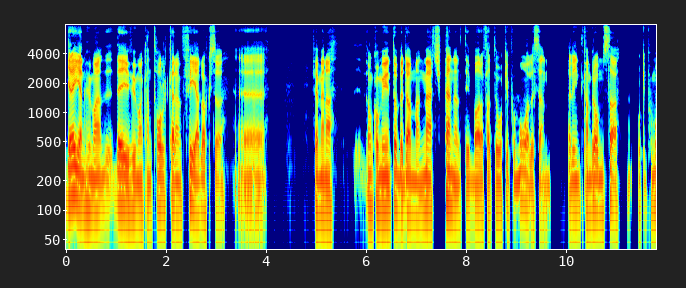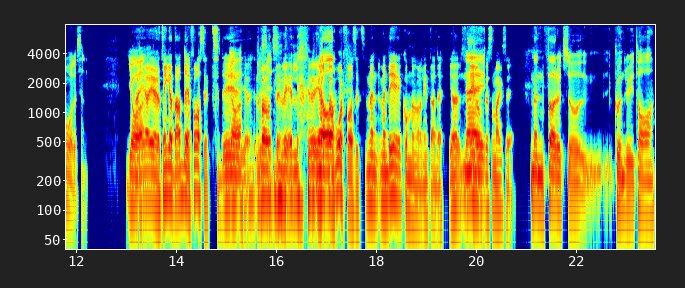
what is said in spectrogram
grejen hur man, det är ju hur man kan tolka den fel också. Eh, för jag menar, de kommer ju inte att bedöma en match penalty bara för att du åker på målisen eller inte kan bromsa, åker på målisen. Jag, Nej, jag, jag tänker att Adde är facit. Det är, Ja, eller, I alla fall vårt facit. Men, men det kommer man väl inte Adde? Jag, Nej. Men förut så kunde du ju ta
